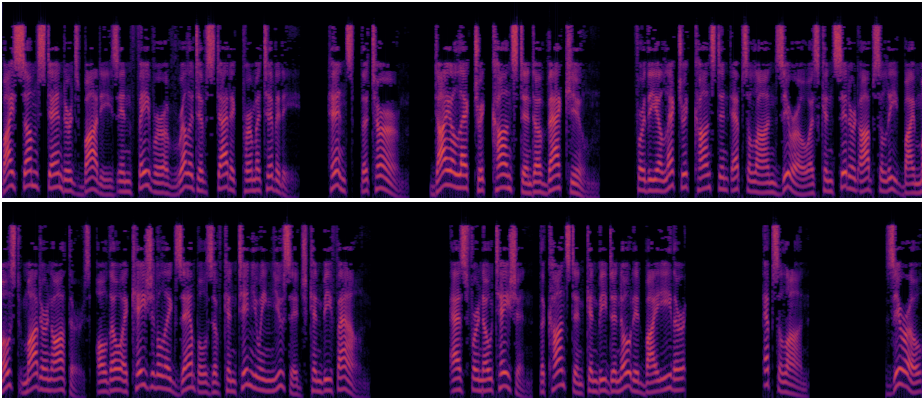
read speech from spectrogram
by some standards bodies in favor of relative static permittivity. Hence, the term Dielectric constant of vacuum for the electric constant epsilon 0 is considered obsolete by most modern authors, although occasional examples of continuing usage can be found. As for notation, the constant can be denoted by either epsilon 0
